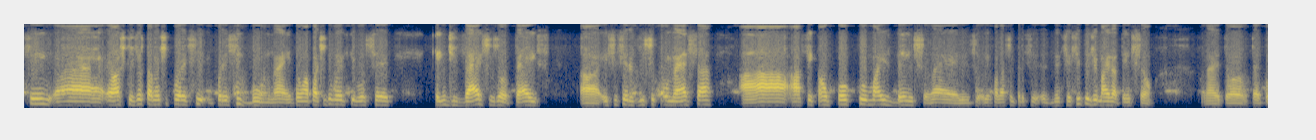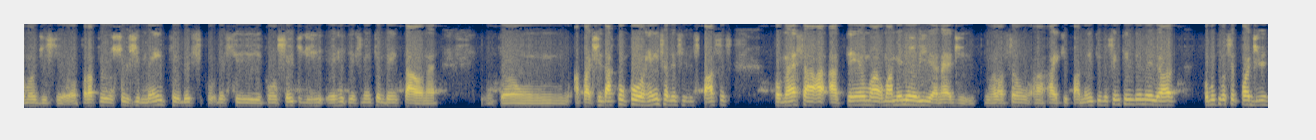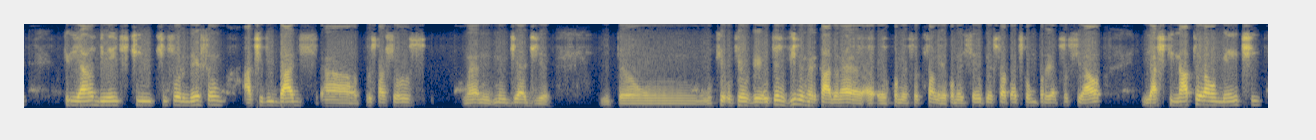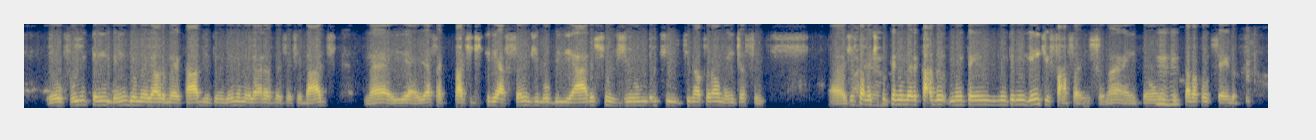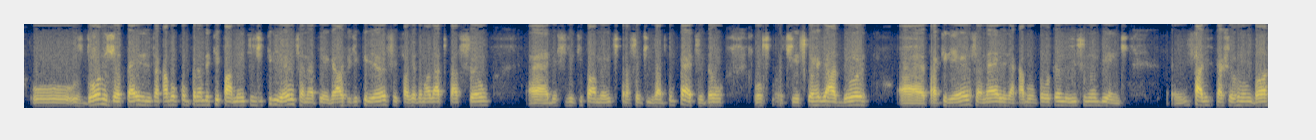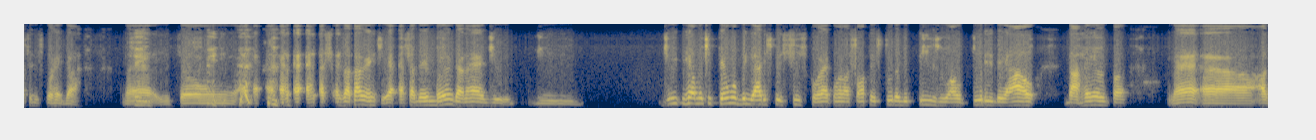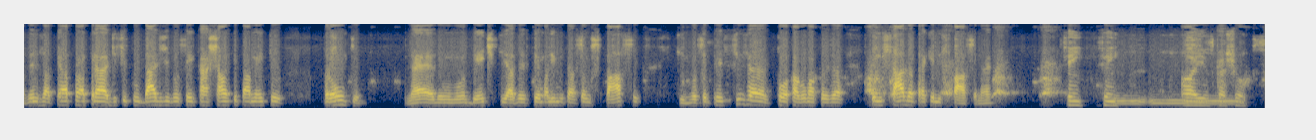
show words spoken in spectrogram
Sim, é, eu acho que justamente por esse, por esse boom, né? Então, a partir do momento que você tem diversos hotéis uh, esse serviço começa a, a, ficar um pouco mais denso, né? Ele, ele começa a necessita de mais atenção. Né? Então, até como eu disse, o próprio surgimento desse, desse conceito de enriquecimento ambiental, né? Então, a partir da concorrência desses espaços, começa a, a ter uma, uma, melhoria, né, de, em relação a, a, equipamento e você entender melhor como que você pode criar ambientes que, que forneçam atividades ah, para os cachorros né, no, no, dia a dia. Então, o que, o, que eu vi, o que eu vi no mercado, né, eu comecei, eu falei, eu comecei o Pessoal Pets como um projeto social e acho que naturalmente eu fui entendendo melhor o mercado, entendendo melhor as necessidades, né, e, e essa parte de criação de imobiliário surgiu meio que, que naturalmente assim. É, justamente porque no mercado não tem, não tem ninguém que faça isso, né? Então, uhum. o que estava acontecendo? O, os donos de hotéis, eles acabam comprando equipamentos de criança, né? Playground de criança e fazendo uma adaptação é, desses equipamentos para ser utilizado com pets. Então, vamos supor, tinha escorregador é, para criança, né? Eles acabam colocando isso no ambiente. A gente sabe que o cachorro não gosta de escorregar. Né? Então, é, é, é, exatamente, essa demanda né, de, de de realmente ter um mobiliário específico né, com relação à textura do piso, a altura ideal da rampa, né, uh, às vezes até a própria dificuldade de você encaixar o equipamento pronto, né, num ambiente que às vezes tem uma limitação de espaço, que você precisa colocar alguma coisa pensada para aquele espaço, né? Sim, sim. E, Olha aí os cachorros.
